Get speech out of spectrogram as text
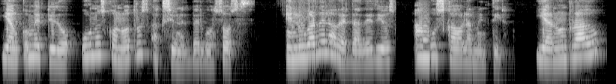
y han cometido unos con otros acciones vergonzosas. En lugar de la verdad de Dios, han buscado la mentira, y han honrado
